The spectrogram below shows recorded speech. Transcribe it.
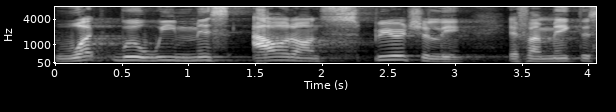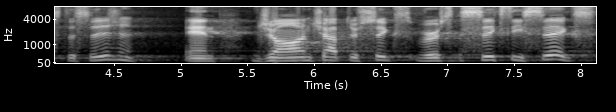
what will we miss out on spiritually if I make this decision? In John chapter 6, verse 66,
